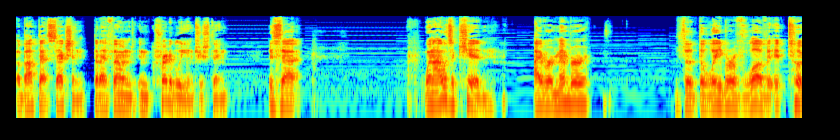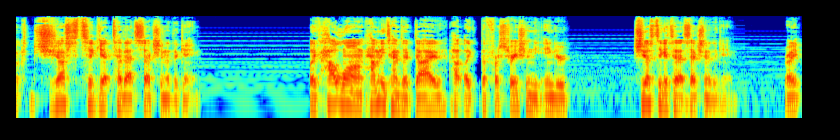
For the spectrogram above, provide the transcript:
about that section that I found incredibly interesting is that when I was a kid, I remember the the labor of love it took just to get to that section of the game. Like how long, how many times I died, how like the frustration, the anger just to get to that section of the game. Right?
